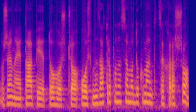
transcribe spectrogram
вже на етапі того, що ось ми завтра понесемо документи, це хорошо.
